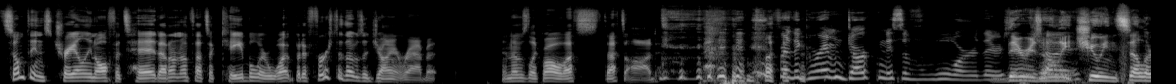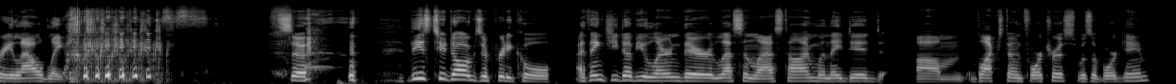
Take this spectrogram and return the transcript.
something's trailing off its head. I don't know if that's a cable or what, but at first I thought it was a giant rabbit, and I was like, "Oh, that's that's odd." For the grim darkness of war, there's there a only chewing celery loudly. so these two dogs are pretty cool. I think GW learned their lesson last time when they did um, Blackstone Fortress was a board game,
